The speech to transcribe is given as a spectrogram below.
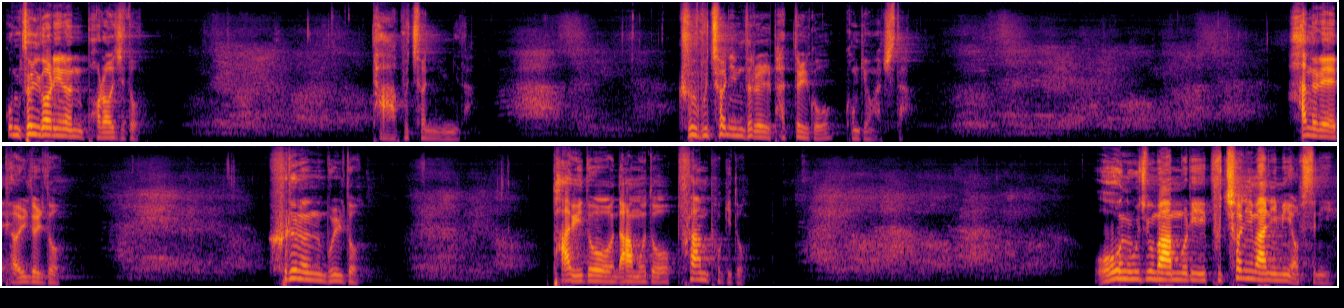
꿈틀거리는 버러지도 다 부처님입니다. 그 부처님들을 받들고 공경합시다. 하늘의 별들도 흐르는 물도 바위도 나무도 풀 한 포기도 온 우주 만물이 부처님 아님이 없으니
